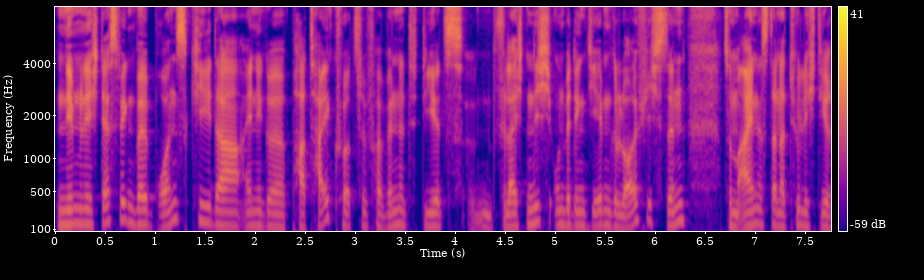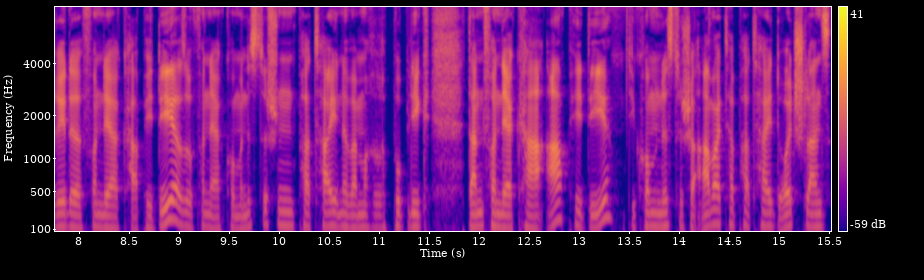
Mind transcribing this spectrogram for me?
Nämlich deswegen, weil Bronski da einige Parteikürzel verwendet, die jetzt äh, vielleicht nicht unbedingt jedem geläufig sind. Zum einen ist da natürlich die Rede von der KPD, also von der Kommunistischen Partei in der Weimarer Republik, dann von der KAPD, die Kommunistische Arbeiterpartei Deutschlands.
